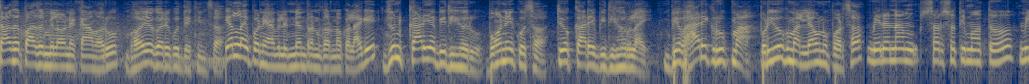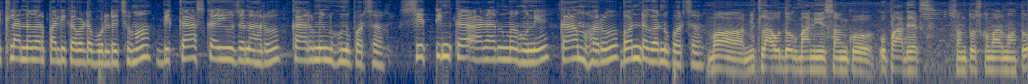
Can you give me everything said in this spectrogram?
चाँजो पाजो मिलाउने कामहरू भयो गरेको देखिन्छ। यसलाई पनि हामीले नियन्त्रण गर्नको लागि जुन कार्यविधिहरू बनेको छ त्यो कार्यविधिहरूलाई व्यवहारिक रूपमा प्रयोगमा ल्याउनु पर्छ मेरो नाम सरस्वती महतो हो। मिथिला नगरपालिकाबाट बोल्दैछु म। विकासका योजनाहरू कार्यान्वयन हुनुपर्छ। सेटिङका आधारमा हुने कामहरू बन्द गर्नुपर्छ। म मिथिला उद्योग वाणिज्य सङ्घको उपाध्यक्ष। सन्तोष कुमार महतो।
